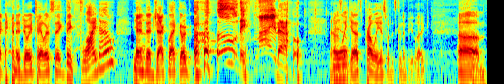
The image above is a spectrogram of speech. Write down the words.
Anya Joy Taylor saying they fly now, Yeah. and then Jack Black going, oh, they fly now. And I was Yeah. like, yeah, that probably is what it's going to be like. Um,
